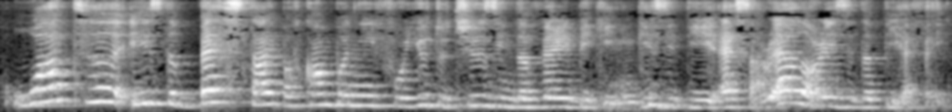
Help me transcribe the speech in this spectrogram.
what uh, is the best type of company for you to choose in the very beginning? Is it the SRL or is it the PFA?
